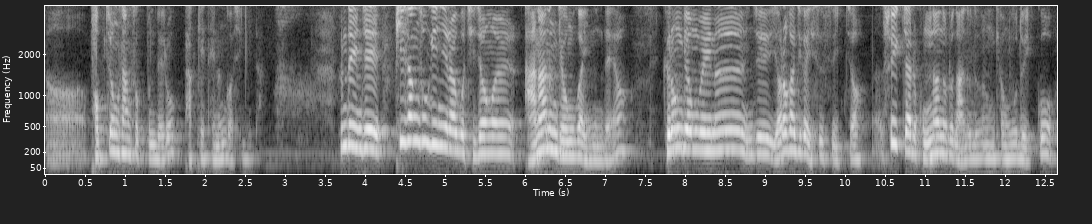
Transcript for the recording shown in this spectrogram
어, 법정 상속분대로 받게 되는 것입니다. 그런데 이제 피상속인이라고 지정을 안 하는 경우가 있는데요. 그런 경우에는 이제 여러 가지가 있을 수 있죠. 수익자를 공란으로 나누는 경우도 있고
